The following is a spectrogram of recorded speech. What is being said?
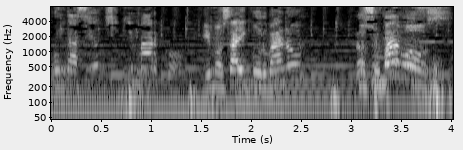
Fundación Chiquimarco y Mosaico Urbano, ¡nos sumamos!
